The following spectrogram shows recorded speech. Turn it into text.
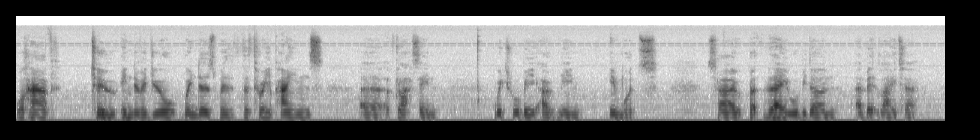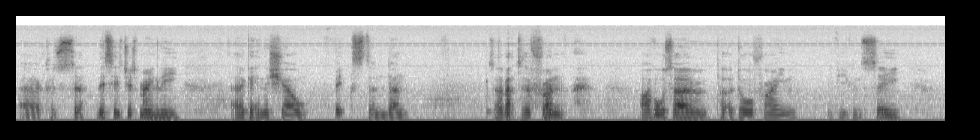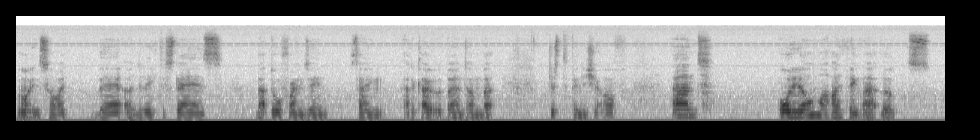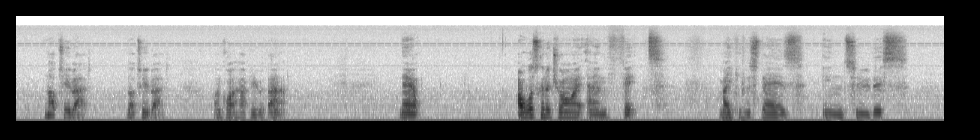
will have two individual windows with the three panes uh, of glass in which will be opening inwards. So but they will be done a bit later because uh, uh, this is just mainly uh, getting the shell fixed and done. So back to the front. I've also put a door frame if you can see right inside there underneath the stairs that door frame's in same add a coat of burnt umber just to finish it off and all in all, I think that looks not too bad. Not too bad. I'm quite happy with that. Now, I was going to try and fit making the stairs into this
